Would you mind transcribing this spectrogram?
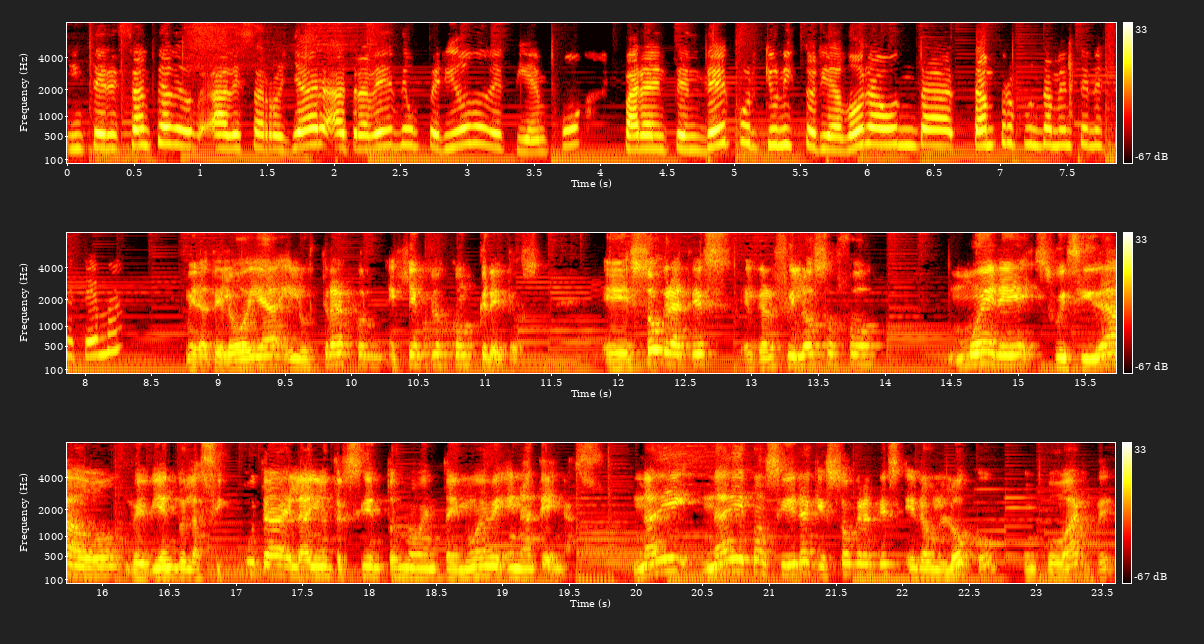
interesante a, desarrollar a través de un periodo de tiempo para entender por qué un historiador ahonda tan profundamente en este tema? Mira, te lo voy a ilustrar con ejemplos concretos. Eh, Sócrates, el gran filósofo, muere suicidado bebiendo la cicuta el año 399 en Atenas. Nadie, nadie considera que Sócrates era un loco, un cobarde,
